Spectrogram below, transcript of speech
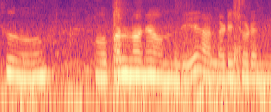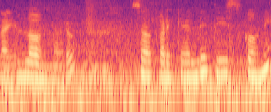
సో ఓపెన్లోనే ఉంది. ఆల్రెడీ చూడండి లైన్లో ఉన్నారు. సో అక్కడికి వెళ్ళి తీసుకొని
